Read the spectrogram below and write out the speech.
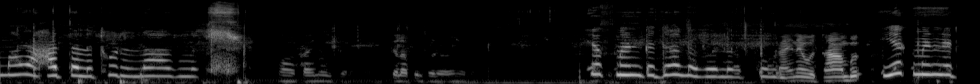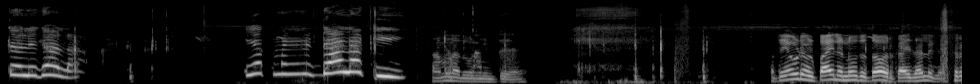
माझ्या हाताला थोडं लागलं. हा काय नाही होत. त्याला. पण थोड्या वेळ एक मिनिट झालं बोला काय नाही होत थांब. एक मिनिट तरी झाला. एक मिनिट झाला की. थांब ना दोन मिनिटं. आता एवढं पाहिलं नव्हतं त्यावर काय झालं का सर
